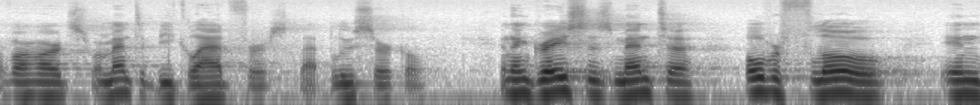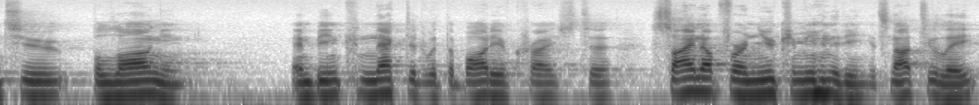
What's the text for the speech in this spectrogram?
of our hearts, we're meant to be glad first, that blue circle. And then grace is meant to overflow into belonging and being connected with the body of Christ, to sign up for a new community. It's not too late.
